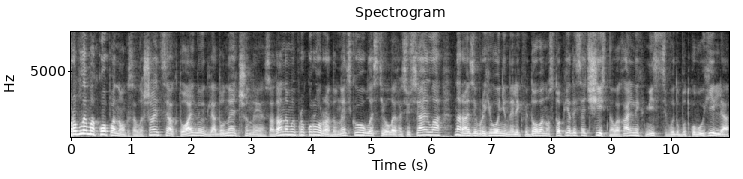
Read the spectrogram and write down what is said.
Проблема копанок залишається актуальною для Донеччини. За даними прокурора Донецької області Олега Сюсяйла, наразі в регіоні не ліквідовано 156 нелегальних місць видобутку вугілля.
